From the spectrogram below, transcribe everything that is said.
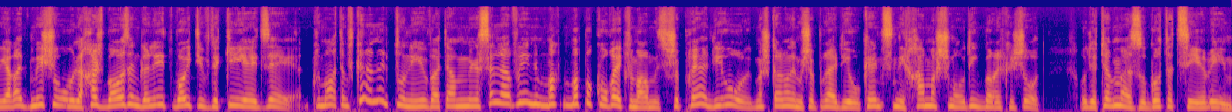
ירד מישהו, לחש באוזן גלית, בואי תבדקי את זה. כלומר, אתה מסתכל על נתונים ואתה מנסה להבין מה, מה פה קורה. כלומר, משפרי הדיור, מה שקראנו להם משפרי הדיור, כן, צניחה משמעותית ברכישות, עוד יותר מהזוגות הצעירים.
